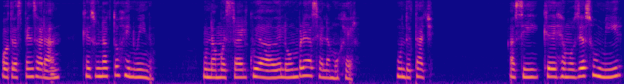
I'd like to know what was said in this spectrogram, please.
Otras pensarán que es un acto genuino, una muestra del cuidado del hombre hacia la mujer, un detalle. Así que dejemos de asumir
